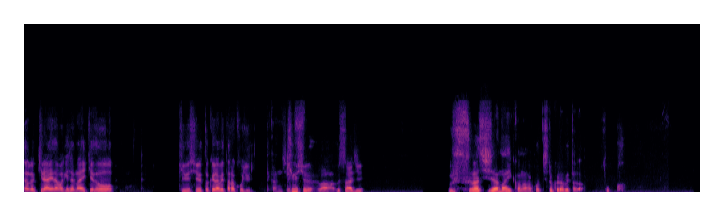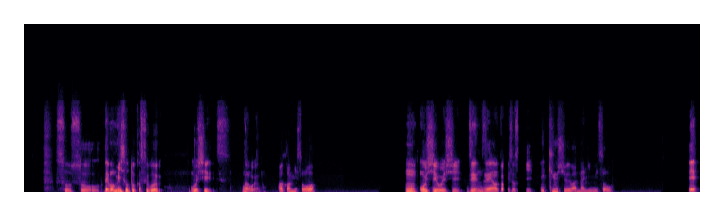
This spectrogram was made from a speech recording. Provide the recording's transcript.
のが嫌いなわけじゃないけど、九州と比べたら濃ゆいって感じ九州は薄味？薄味じゃないかなこっちと比べたらそっか。そうそう。でも味噌とかすごい美味しいです。名古屋の。赤味噌？うん美味しい美味しい。全然赤味噌好き。え、九州は何味噌？え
